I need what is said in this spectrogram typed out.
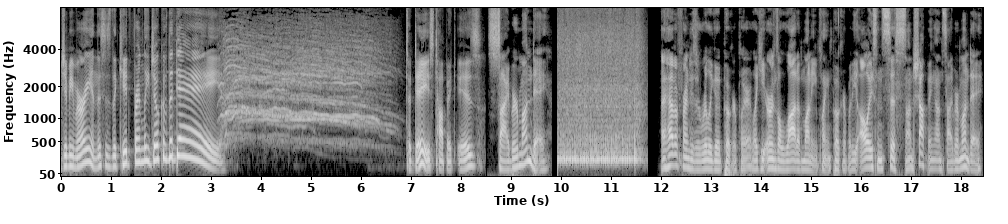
Jimmy Murray, and this is the kid friendly joke of the day. Today's topic is Cyber Monday. I have a friend who's a really good poker player. Like, he earns a lot of money playing poker, but he always insists on shopping on Cyber Monday.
